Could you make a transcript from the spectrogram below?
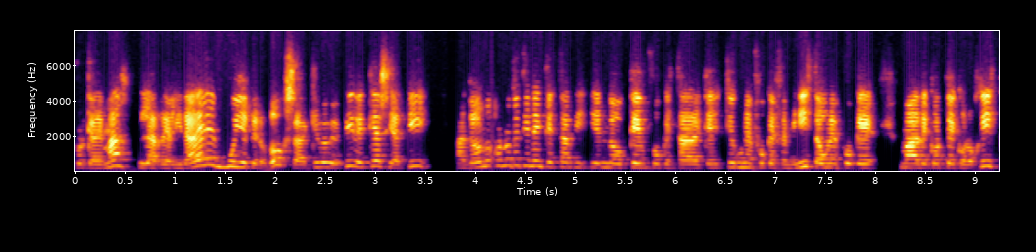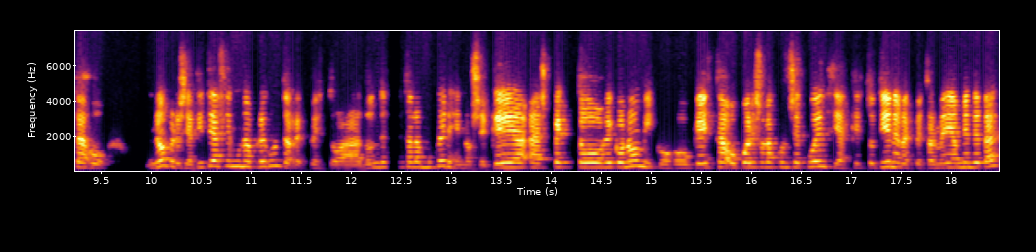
porque además la realidad es muy heterodoxa, quiero decir, es que hacia ti, a lo mejor no te tienen que estar diciendo qué enfoque está, que, es un enfoque feminista, un enfoque más de corte ecologista, o, no, pero si a ti te hacen una pregunta respecto a dónde están las mujeres en no sé qué aspectos económicos o, qué está, o cuáles son las consecuencias que esto tiene respecto al medio ambiente tal,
